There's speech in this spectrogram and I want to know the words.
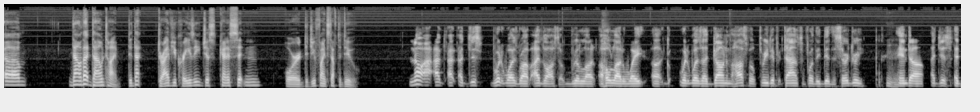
um, now that downtime, did that drive you crazy? Just kind of sitting, or did you find stuff to do? no, I, I, I- I just what it was, Rob. I'd lost a real lot, a whole lot of weight. Uh, what it was, I'd gone in the hospital three different times before they did the surgery, Mhm. and uh, I just, it,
